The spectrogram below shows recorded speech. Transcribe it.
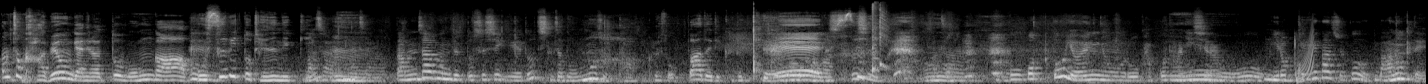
엄청 가벼운 게 아니라 또 뭔가 네. 보습이 또 되는 느낌. 맞아요 음. 맞아요 남자분들도 쓰시기에도 진짜 너무 좋다 그래서 오빠들이 그렇게 어. 쓰시는 거예요. 어. 맞아요. 그것도 여행용으로 갖고 다니시라고 음. 이렇게 해가지고 만 원대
